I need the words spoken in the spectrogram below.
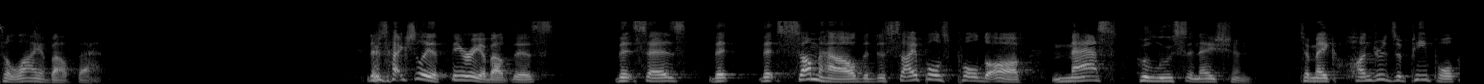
to lie about that. There's actually a theory about this that says that that somehow the disciples pulled off mass hallucination to make hundreds of people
